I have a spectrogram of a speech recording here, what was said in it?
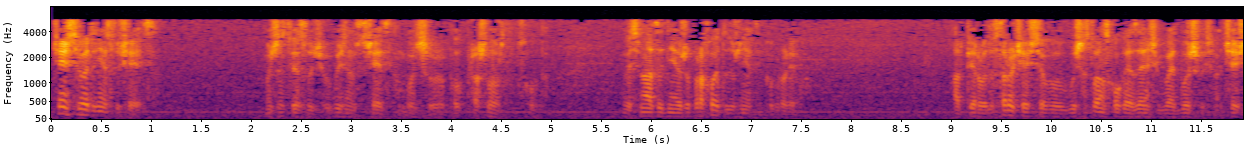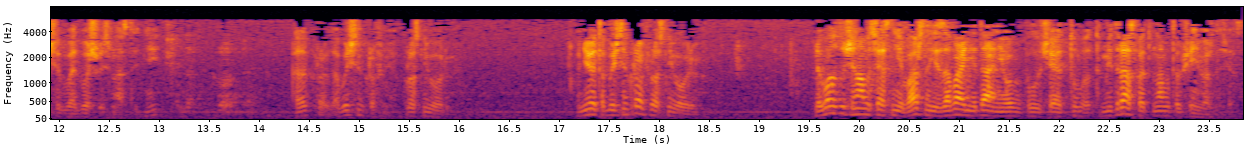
Чаще всего это не случается. В большинстве случаев обычно случается, там больше уже прошло, что сколько. 18 дней уже проходит, уже нет никакой проблемы. От первого до второго чаще всего большинство, насколько я знаю, бывает больше 18, чаще всего бывает больше 18 дней. Когда кровь? Обычная кровь у нее, просто не вовремя. У нее это обычная кровь, просто не вовремя. В любом случае, нам сейчас не важно, и Зава, и Неда, они оба получают ту- ту Мидрас, поэтому нам это вообще не важно сейчас.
